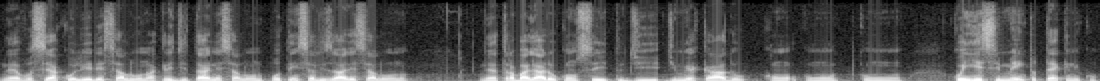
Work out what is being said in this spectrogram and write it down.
né, você acolher esse aluno, acreditar nesse aluno, potencializar esse aluno, né, trabalhar o conceito de, de mercado com, com, com conhecimento técnico,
